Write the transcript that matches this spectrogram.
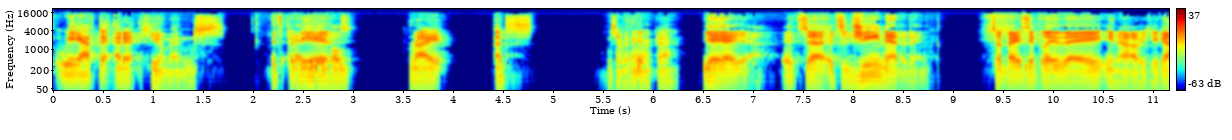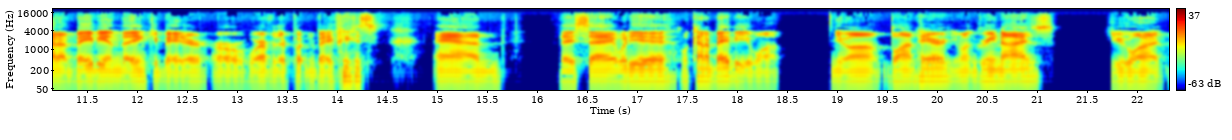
we have to edit humans It's to be yeah, able, it's- right? That's is everything It- okay? Yeah, yeah, yeah. It's uh it's gene editing. So basically they, you know, you got a baby in the incubator or wherever they're putting babies and they say, "What do you what kind of baby you want? You want blonde hair? You want green eyes? You want it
